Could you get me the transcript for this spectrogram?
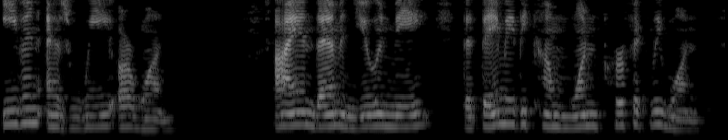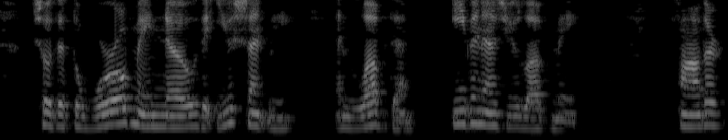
even as we are one. I and them and you and me, that they may become one perfectly one, so that the world may know that you sent me and love them even as you love me. Father,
